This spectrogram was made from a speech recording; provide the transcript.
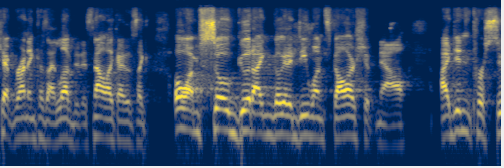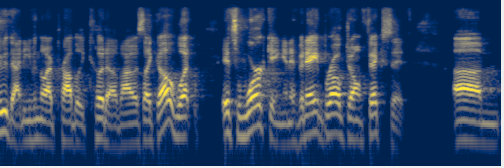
kept running because i loved it it's not like i was like oh i'm so good i can go get a d1 scholarship now i didn't pursue that even though i probably could have i was like oh what it's working and if it ain't broke don't fix it um,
